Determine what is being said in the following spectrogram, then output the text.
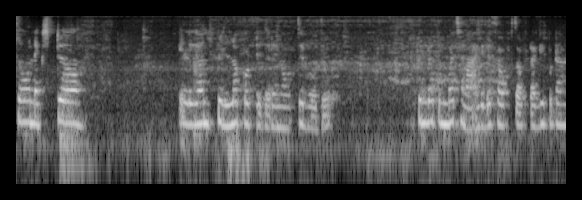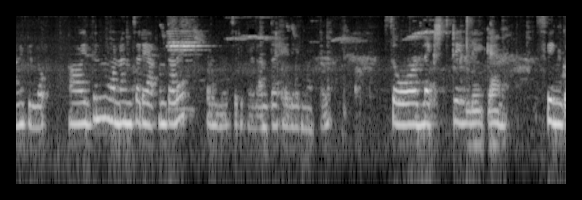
ಸೊ ನೆಕ್ಸ್ಟ್ ಇಲ್ಲಿಗೆ ಒಂದು ಪಿಲ್ಲೋ ಕೊಟ್ಟಿದ್ದಾರೆ. ನೋಡ್ತಿರ್ಬೋದು. ಪಿಲ್ಲೋ ತುಂಬ ಚೆನ್ನಾಗಿದೆ. ಸಾಫ್ಟ್ ಸಾಫ್ಟಾಗಿ ಪುಟಾಣಿ ಪಿಲ್ಲೋ ಇದನ್ನು ಒಂದೊಂದು ಸರಿ ಹಾಕೊತಾಳೆ ಒಂದೊಂದು ಬೇಡ ಅಂತ ಹೇಳಿ ಇದು ಮಾಡ್ತಾಳೆ ಸೊ ನೆಕ್ಸ್ಟ್ ಇಲ್ಲಿಗೆ ಸ್ವಿಂಗ್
